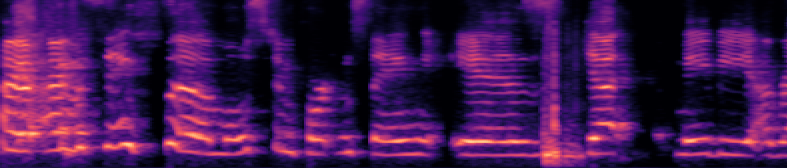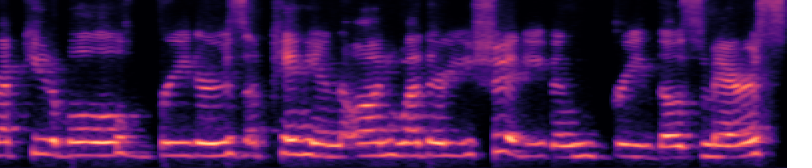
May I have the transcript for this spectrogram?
I, I would think the most important thing is get maybe a reputable breeder's opinion on whether you should even breed those mares.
